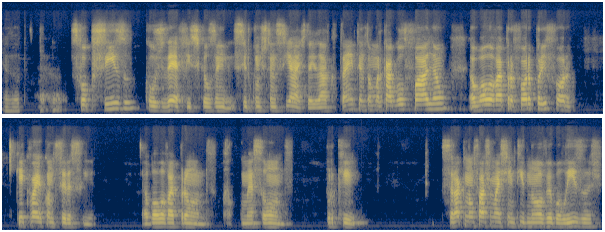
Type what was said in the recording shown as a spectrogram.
Exato. Se for preciso, com os déficits que eles circunstanciais da idade que têm, tentam marcar gol, falham, a bola vai para fora, para aí fora. O que é que vai acontecer a seguir? A bola vai para onde? Começa onde? Porquê? Será que não faz mais sentido não haver balizas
